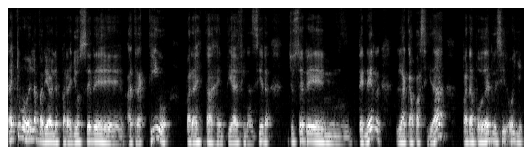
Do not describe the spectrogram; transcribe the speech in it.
Hay que mover las variables para yo ser eh, atractivo para estas entidades financieras. Yo ser, em, tener la capacidad para poder decir, oye,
